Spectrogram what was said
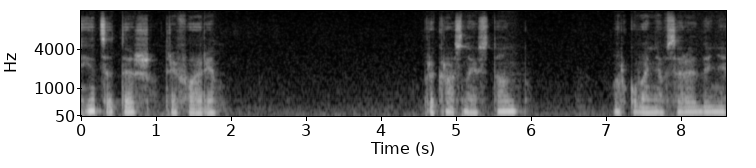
І це теж тріфарі. Прекрасний стан, маркування всередині.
